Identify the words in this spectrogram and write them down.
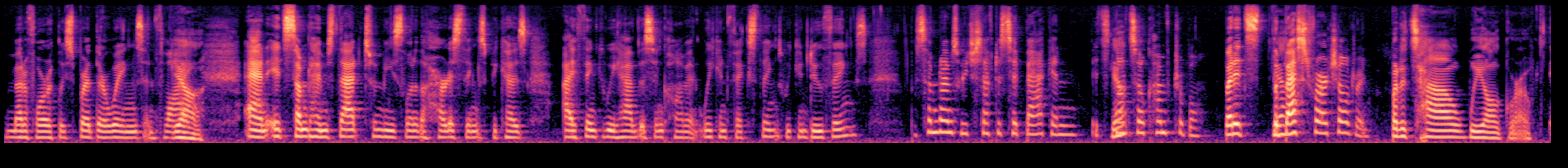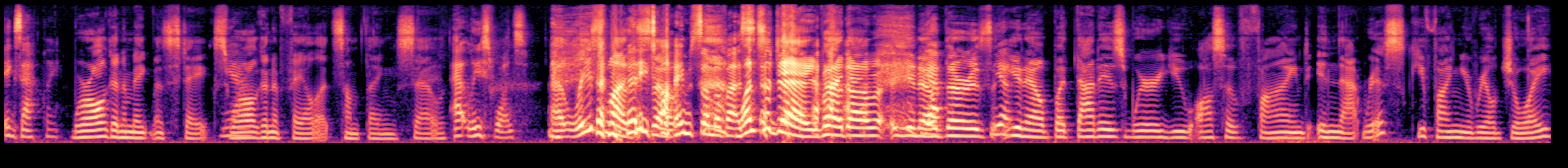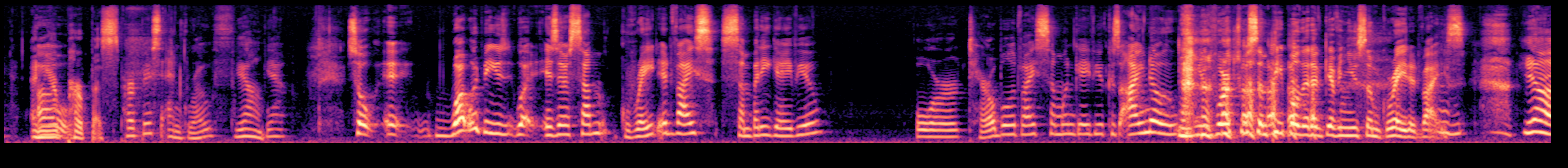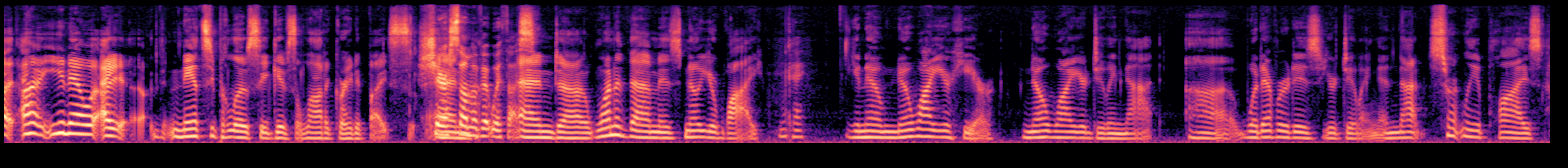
metaphorically spread their wings and fly. Yeah. And it's sometimes that to me is one of the hardest things because I think we have this in common. We can fix things, we can do things, but sometimes we just have to sit back and it's Yeah. not so comfortable. But it's the Yeah. best for our children. But it's how we all grow. Exactly. We're all going to make mistakes. We're all going to fail at something. So At least once. at least once. Many so times, some of us. once a day. But um, you know, Yeah. there is Yeah. you know, but that is where you also find in that risk, you find your real joy and Oh. your purpose. Purpose and growth. Yeah. Yeah. So, uh, what would be, what, is there some great advice somebody gave you? Or terrible advice someone gave you? Because I know you've worked with some people that have given you some great advice. Yeah, uh, you know, I Nancy Pelosi gives a lot of great advice. Share some of it with us. And uh, one of them is know your why. Okay. you know, know why you're here, know why you're doing that, uh, whatever it is you're doing. And that certainly applies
